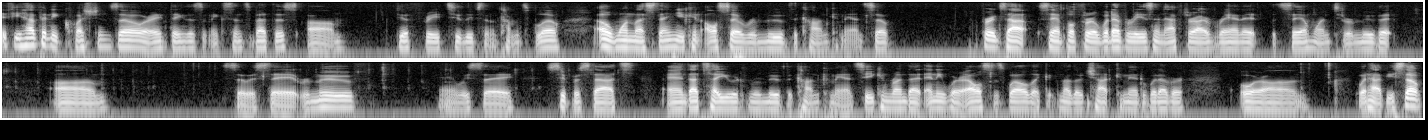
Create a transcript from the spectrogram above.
if you have any questions though or anything that doesn't make sense about this, um, feel free to leave some comments below. Oh, one last thing, you can also remove the con command. So for example, for whatever reason, after I ran it, let's say I want to remove it. Um, so we say remove, and we say super stats, and that's how you would remove the con command. So you can run that anywhere else as well, like another chat command or whatever, or um, what have you. So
